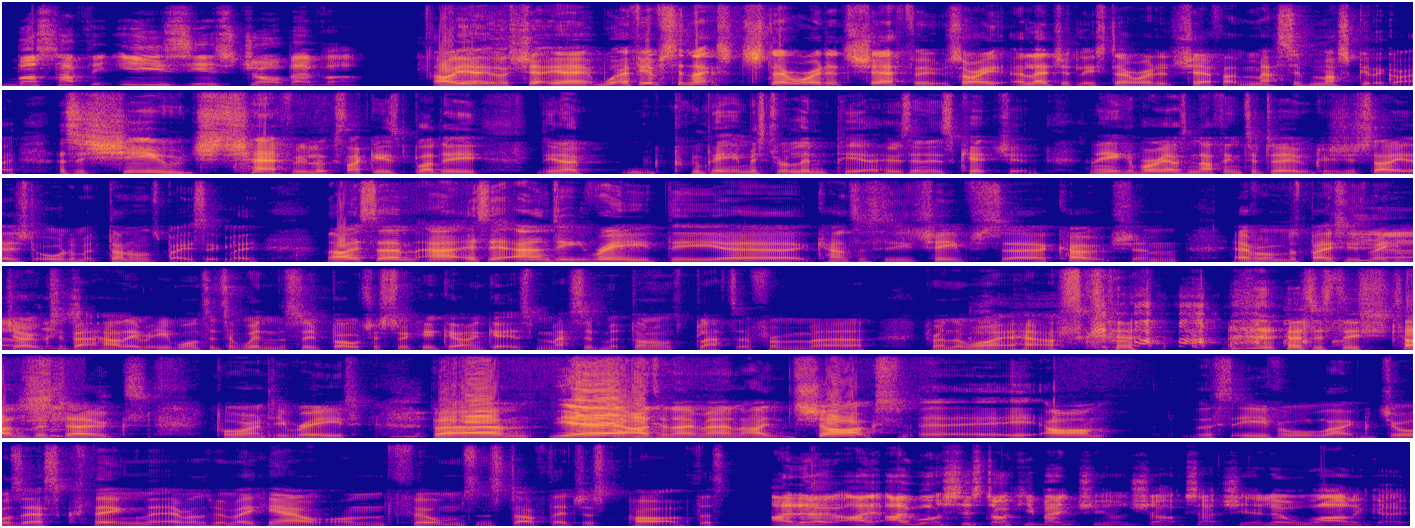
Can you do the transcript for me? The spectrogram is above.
must have the easiest job ever. Oh yeah, the chef. Yeah, Well, have you ever seen that steroided chef? Who, sorry, allegedly steroided chef, that massive muscular guy. There's a huge chef who looks like he's bloody, you know, competing Mr. Olympia, who's in his kitchen, and he probably has nothing to do because you say they just order McDonald's basically. It's um, uh, is it Andy Reid, the uh, Kansas City Chiefs uh, coach, and everyone was basically Yeah, making jokes about how they, he wanted to win the Super Bowl just so he could go and get his massive McDonald's platter from uh, from the White House. There's just these tons of jokes. Poor Andy Reid. But um, yeah, I don't know, man. I, sharks uh, it aren't this evil like Jaws esque thing that everyone's been making out on films and stuff. They're just part of the. I know. I, I watched this documentary on sharks actually a little while ago,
